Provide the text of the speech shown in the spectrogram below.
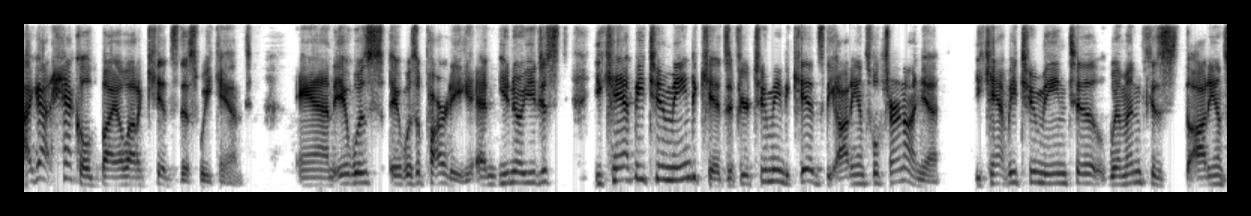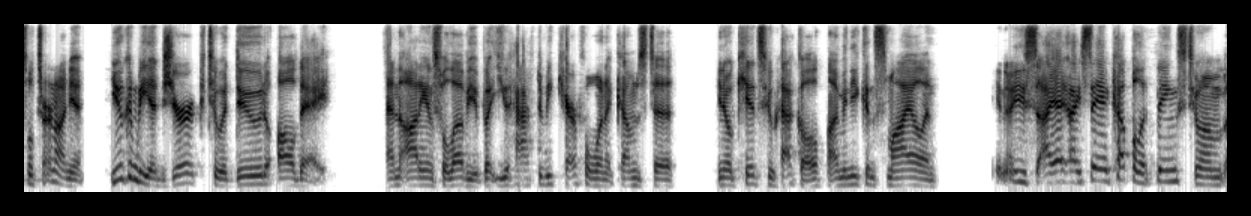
I got heckled by a lot of kids this weekend. And it was it was a party. And you know, you just you can't be too mean to kids. If you're too mean to kids, the audience will turn on you. You can't be too mean to women because the audience will turn on you. You can be a jerk to a dude all day and the audience will love you. But you have to be careful when it comes to, you know, kids who heckle. I mean, you can smile and, you know, you I, I say a couple of things to them,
